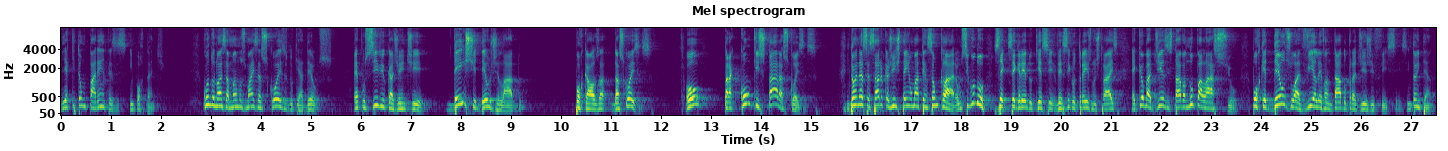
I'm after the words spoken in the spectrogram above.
E aqui tem um parênteses importante. Quando nós amamos mais as coisas do que a Deus, é possível que a gente deixe Deus de lado por causa das coisas, ou para conquistar as coisas. Então é necessário que a gente tenha uma atenção clara. O segundo segredo que esse versículo 3 nos traz é que Obadias estava no palácio, porque Deus o havia levantado para dias difíceis. Então entenda.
